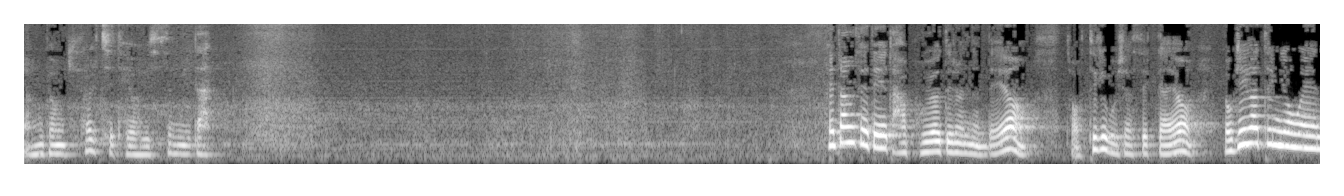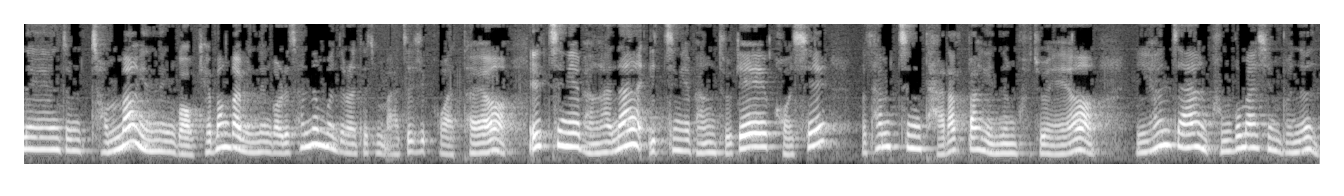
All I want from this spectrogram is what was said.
양변기 설치되어 있습니다. 해당 세대에 다 보여드렸는데요. 어떻게 보셨을까요? 여기 같은 경우에는 좀 전망 있는 거, 개방감 있는 거를 찾는 분들한테 좀 맞으실 것 같아요. 1층에 방 하나, 2층에 방 두 개, 거실, 3층 다락방 있는 구조예요. 이 현장 궁금하신 분은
